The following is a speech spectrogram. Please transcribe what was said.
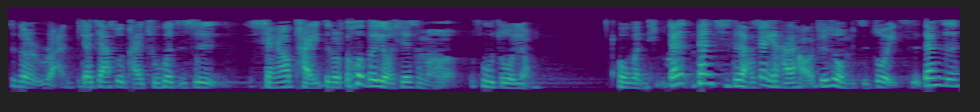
这个卵比较加速排出，或者是想要排这个，会不会有些什么副作用？或问题，但但其实好像也还好，就是我们只做一次，但是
